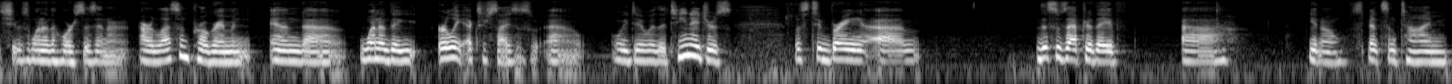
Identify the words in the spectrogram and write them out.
she was one of the horses in our, our lesson program, and and uh, one of the early exercises uh, we do with the teenagers was to bring. Um, this was after they've, uh, you know, spent some time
